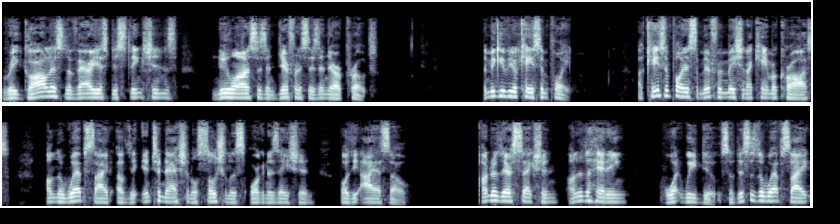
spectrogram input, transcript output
regardless of the various distinctions, nuances, and differences in their approach. Let me give you a case in point. A case in point is some information I came across on the website of the International Socialist Organization, or the ISO, under their section, under the heading, What We Do. So, this is the website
